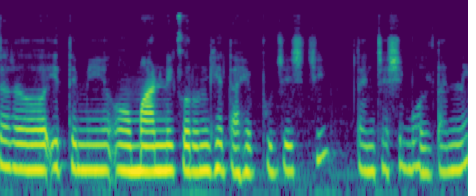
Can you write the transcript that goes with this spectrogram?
तर इथे मी मांडणी करून घेत आहे पूजेची त्यांच्याशी बोलताना.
